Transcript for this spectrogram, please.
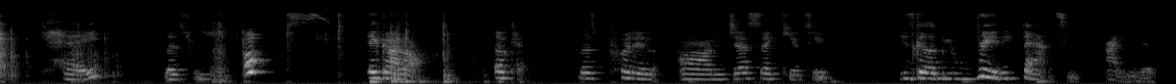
Okay, let's. Oh, it got off. Okay, let's put it on just like cutie. He's gonna be really fancy. I knew it.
